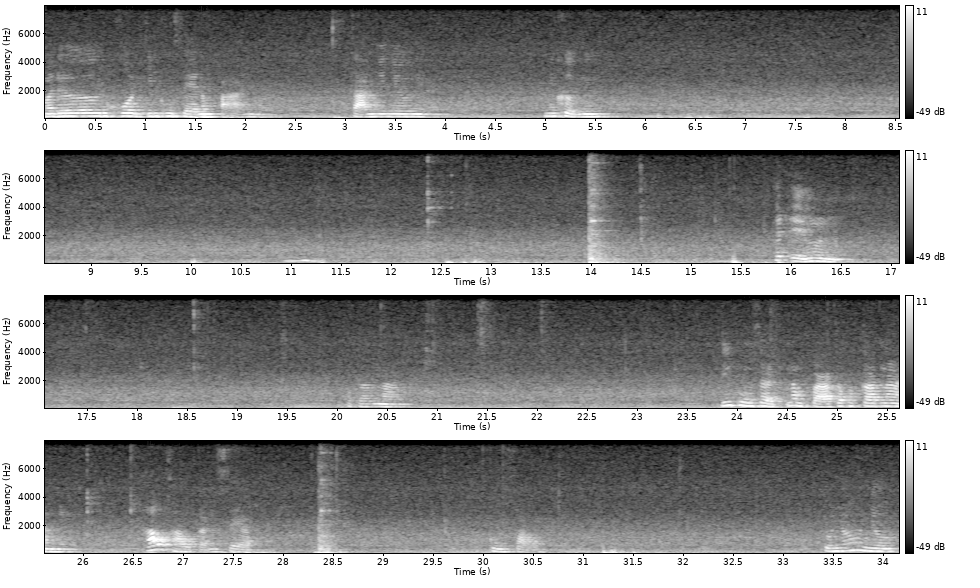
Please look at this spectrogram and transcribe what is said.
มาเด้อทุกคนกินกุ้งแซ่น้ำปลาให้หน่ยจานเยอะๆเนี่ยนี่เขิงนึงเฮ็ดเองมันประกานานยิ่งกุ้งใส่น้ำปลากับผักกาดนานเนี่ยเข้าเข้ากันแซ่บ กุ้งเฝาตัวน้อยเนาะ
